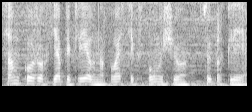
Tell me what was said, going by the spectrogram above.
Сам кожух я приклеил на пластик с помощью суперклея.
